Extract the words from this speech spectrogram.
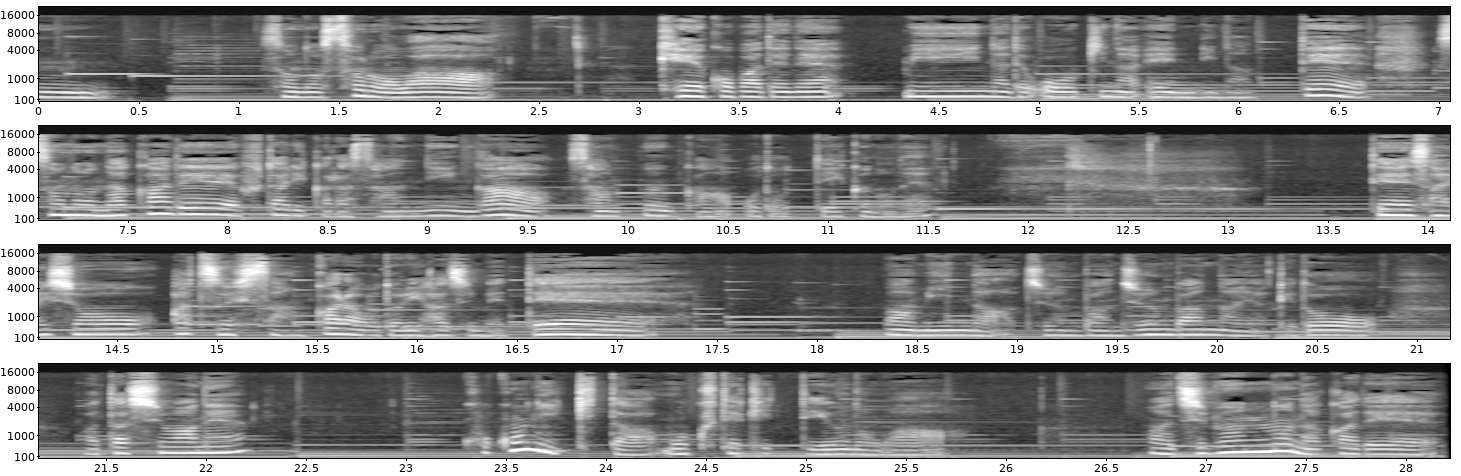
うん。そのソロは稽古場でねみんなで大きな円になってその中で2人から3人が3分間踊っていくのね。で最初淳さんから踊り始めてまあみんな順番順番なんやけど私はねここに来た目的っていうのは、まあ、自分の中で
